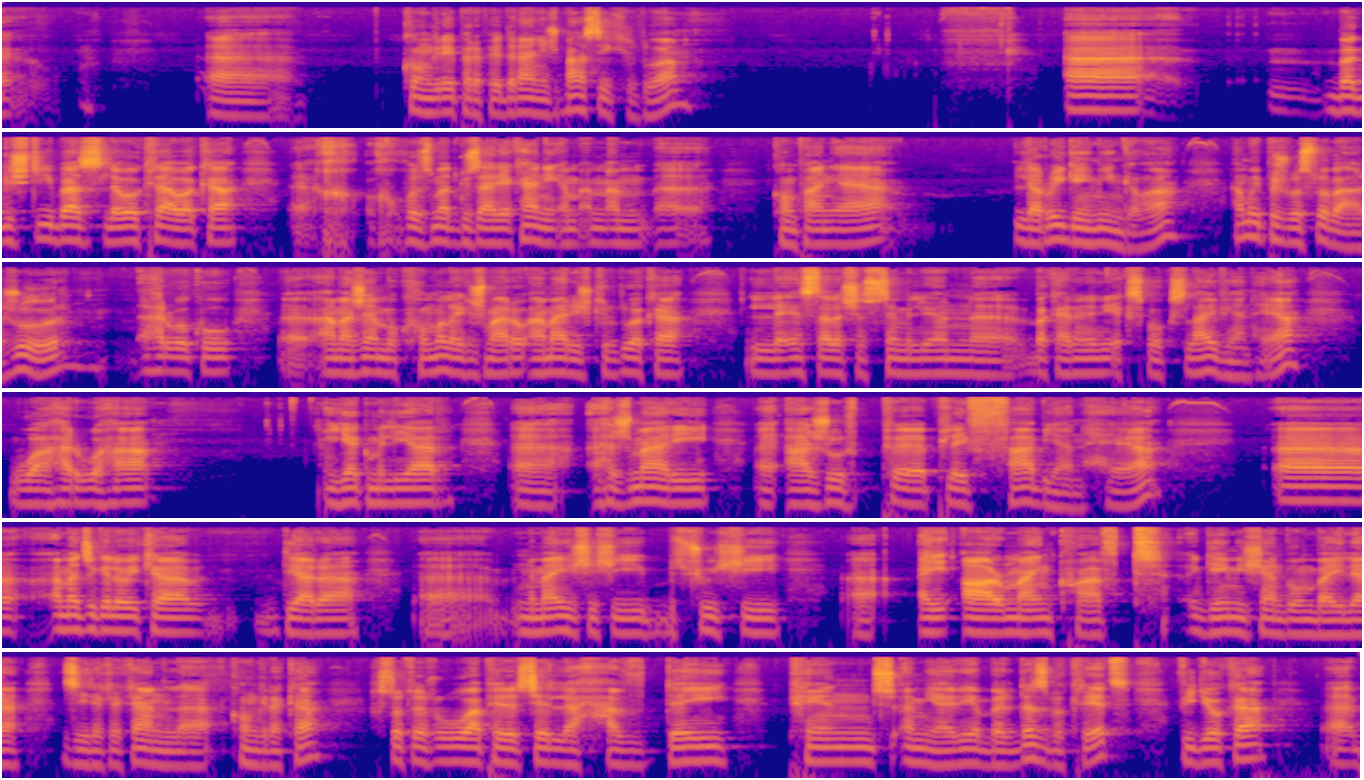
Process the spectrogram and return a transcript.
کۆنگری پەرپێدرانیش باسی کردووە بە گشتی باس لەوە کراوە کە خزمەت گوزاریەکانی ئەم ئەم ئەم کۆمپانیایە لە ڕووی گەیمینگەوە هەمووی پشت بەستوە بە ئاژور هەروەکو ئاماژیان بە کۆمەڵێک ژمارە و ئاماریش کردووە کە لە ئێستا لە 6 میلیۆن بەکارێنەری ئەکسپۆکس لایڤیان هەیە و هەروەها یەک ملیار هەژماری ئاژور پلەی فابیان هەیە ئەمە جگەلەوەی کە دیارە نمایشێکی بچووکی AR Minecraft گەیمیشیان بۆ مبایلە زیرەکەکان لە کۆنگرەکە خستۆتە ڕووە پێدەچێت لە حەفتەی پێنج ئەم یاریە بەردەست بکرێت ڤیددیوکە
